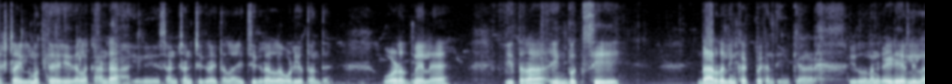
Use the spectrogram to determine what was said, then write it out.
ಎಕ್ಸ್ಟ್ರಾ ಇಲ್ಲಿ ಮತ್ತೆ ಇದೆಲ್ಲ ಕಾಂಡ, ಇಲ್ಲಿ ಸಣ್ಣ ಸಣ್ಣ ಚಿಗ್ರ ಐತಲ್ಲ, ಈ ಚಿಗುರೆಲ್ಲ ಒಡೆದ ಮೇಲೆ ಈ ಥರ ಹಿಂಗೆ ಬಗ್ಸಿ ದಾರದಲ್ಲಿ ಹಿಂಗೆ ಕಟ್ಬೇಕಂತ ಹಿಂಗೆ ಕೆಳಗಡೆ. ಇದು ನನಗೆ ಐಡಿಯಾ ಇರಲಿಲ್ಲ.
